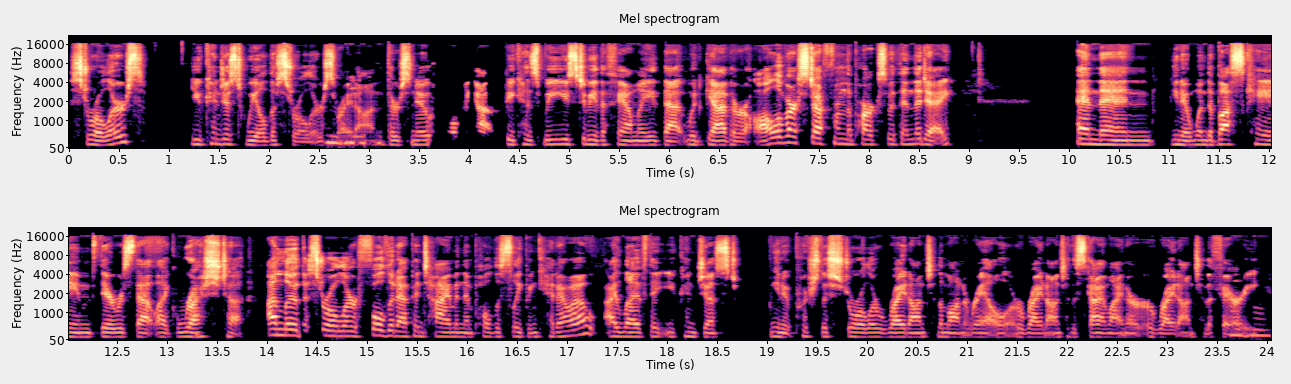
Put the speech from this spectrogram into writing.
strollers, you can just wheel the strollers right Mhm. on. There's no folding up because we used to be the family that would gather all of our stuff from the parks within the day. And then, you know, when the bus came, there was that like rush to unload the stroller, fold it up in time, and then pull the sleeping kiddo out. I love that you can just, you know, push the stroller right onto the monorail or right onto the Skyliner or right onto the ferry Mhm.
